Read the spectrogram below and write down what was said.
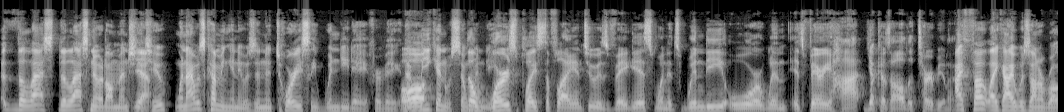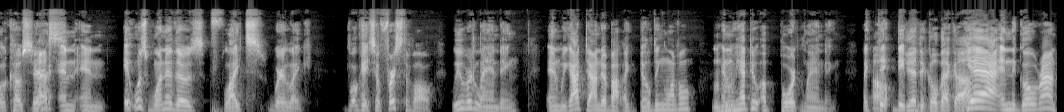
Uh, The last the last note I'll mention Yeah. too. When I was coming in, it was a notoriously windy day for Vegas. Oh, that weekend was so the windy. worst place to fly into is Vegas when it's windy or when it's very hot Yep. because of all the turbulence. I felt like I was on a roller coaster, Yes. and and it was one of those flights where like, okay, so first of all, we were landing, and we got down to about like building level, Mhm. and we had to abort landing. Like Oh, they, they you had to go back up. yeah, and to go around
